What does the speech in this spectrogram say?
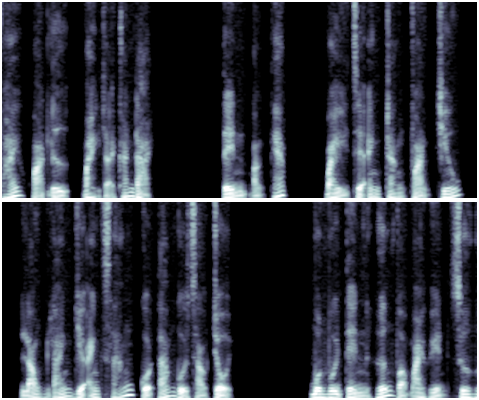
phái hỏa lự bay lại khán đài. Tên bằng thép bay dưới ánh trăng phản chiếu, lóng lánh giữa ánh sáng của tám ngôi sao trội. Bốn mũi tên hướng vào Mai Huyền Sương,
